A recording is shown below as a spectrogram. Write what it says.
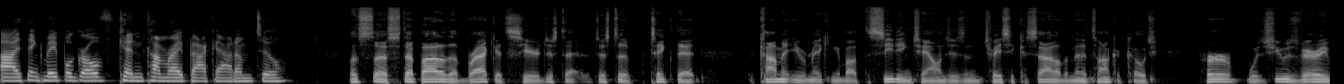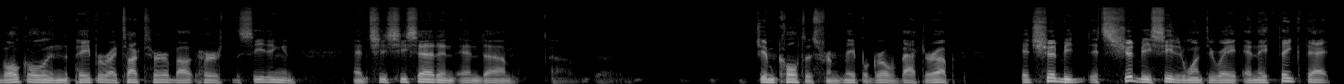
I think Maple Grove can come right back at them too. Let's uh, step out of the brackets here just to just to take that comment you were making about the seating challenges and Tracy Casano, the Minnetonka coach. Her was she was very vocal in the paper. I talked to her about her the seating and and she she said and and um, uh, Jim Coltis from Maple Grove backed her up. It should be it should be seated one through eight, and they think that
